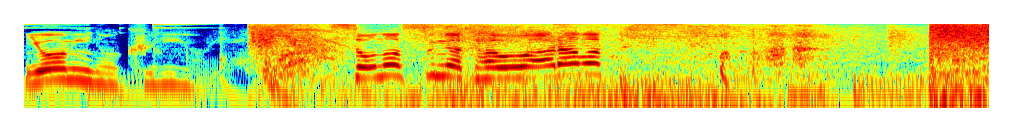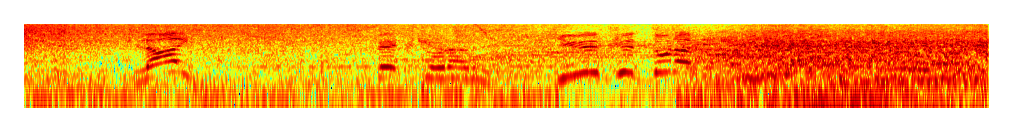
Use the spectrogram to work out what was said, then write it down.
黄泉の国よりその姿を表せライスペクトラルデュークドラゴン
